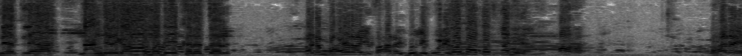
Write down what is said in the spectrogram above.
पुण्यातल्या नांदेड गावामध्ये खर तर मॅडम बाहेर आई बाहेर आहे बोली बोली बातच खाली बाहेर आहे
